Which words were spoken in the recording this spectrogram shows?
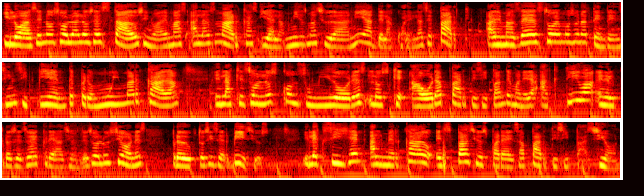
Y lo hace no solo a los estados, sino además a las marcas y a la misma ciudadanía de la cual él hace parte. Además de esto vemos una tendencia incipiente pero muy marcada en la que son los consumidores los que ahora participan de manera activa en el proceso de creación de soluciones, productos y servicios y le exigen al mercado espacios para esa participación.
